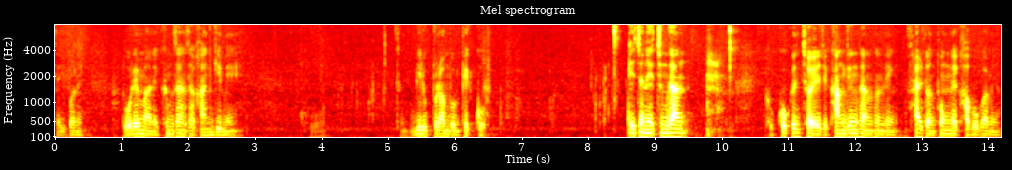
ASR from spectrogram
그래서 이번에 또 오랜만에 금산사 간 김에 미륵불 한번 뵙고 예전에 증산 그, 그 근처에 이제 강증산 선생 살던 동네 가보고 하면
